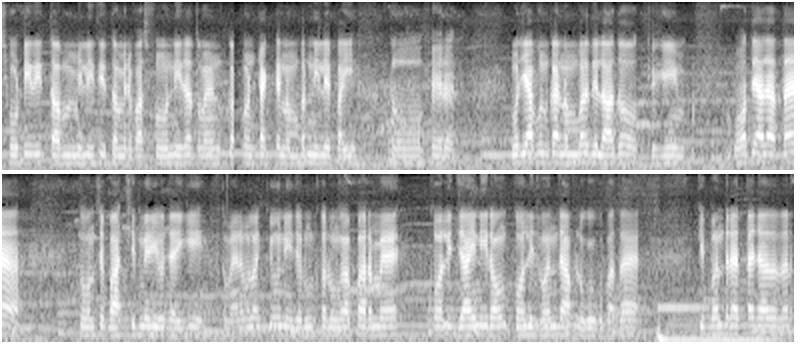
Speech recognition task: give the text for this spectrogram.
छोटी थी, तब मिली थी, तब मेरे पास फ़ोन नहीं था तो मैं उनका कॉन्टैक्ट नंबर नहीं ले पाई। तो फिर मुझे आप उनका नंबर दिला दो, क्योंकि बहुत याद आता है। तो उनसे बातचीत मेरी हो जाएगी। तो मैंने बोला, क्यों नहीं? ज़रूर करूँगा। पर मैं कॉलेज जा ही नहीं रहा हूँ। कॉलेज बंद है, आप लोगों को पता है कि बंद रहता है ज़्यादातर।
